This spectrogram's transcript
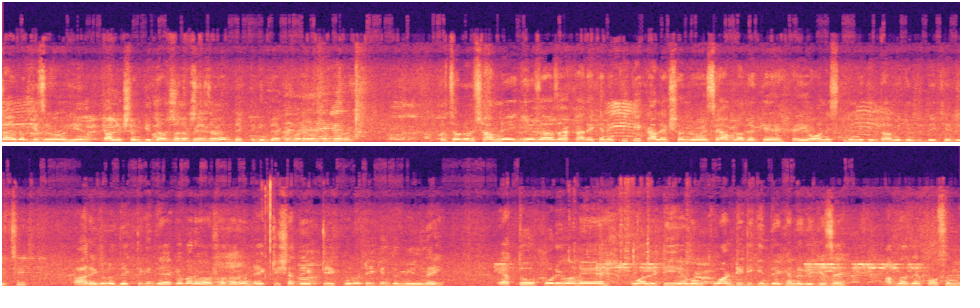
টাইপের কিছু হিল কালেকশন কিন্তু আপনারা পেয়ে যাবেন। দেখতে কিন্তু একেবারে অসাধারণ। তো চলুন সামনে এগিয়ে যাওয়া যাক। আর এখানে কী কী কালেকশন রয়েছে আপনাদেরকে এই অন স্ক্রিনে কিন্তু আমি কিন্তু দেখিয়ে দিচ্ছি। আর এগুলো দেখতে কিন্তু একেবারে অসাধারণ। একটির সাথে একটি, কোনোটাই কিন্তু মিল নেই। এত পরিমাণে কোয়ালিটি এবং কোয়ান্টিটি কিন্তু এখানে রেখেছে। আপনাদের পছন্দ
